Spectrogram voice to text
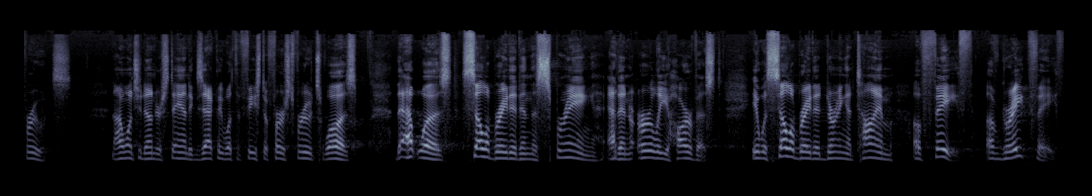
fruits. I want you to understand exactly what the Feast of First Fruits was. That was celebrated in the spring at an early harvest. It was celebrated during a time of faith, of great faith,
